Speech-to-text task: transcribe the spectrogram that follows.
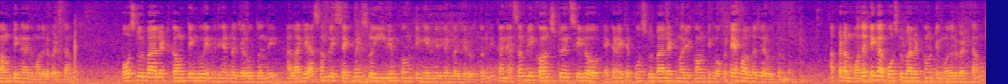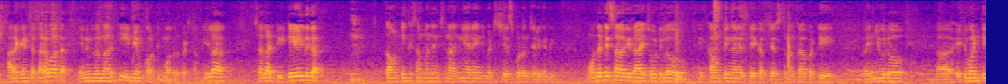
కౌంటింగ్ అనేది మొదలు పెడతాము. పోస్టల్ బ్యాలెట్ కౌంటింగ్ ఎనిమిది గంటలకు జరుగుతుంది. అలాగే అసెంబ్లీ సెగ్మెంట్స్లో ఈవీఎం కౌంటింగ్ ఎనిమిది గంటలకు జరుగుతుంది. కానీ అసెంబ్లీ కాన్స్టిట్యుయెన్సీలో ఎక్కడైతే పోస్టల్ బ్యాలెట్ మరియు కౌంటింగ్ ఒకటే హాల్లో జరుగుతుందో అక్కడ మొదటిగా పోస్టల్ బ్యాలెట్ కౌంటింగ్ మొదలు పెడతాము. అరగంట తర్వాత ఎనిమిదిన్నరకి ఈవీఎం కౌంటింగ్ మొదలు పెడతాము. ఇలా చాలా డీటెయిల్డ్గా కౌంటింగ్కి సంబంధించిన అన్ని అరేంజ్మెంట్స్ చేసుకోవడం జరిగింది. మొదటిసారి రాయచోటిలో ఈ కౌంటింగ్ అనేది టేకప్ చేస్తున్నాం కాబట్టి వెన్యూలో ఎటువంటి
